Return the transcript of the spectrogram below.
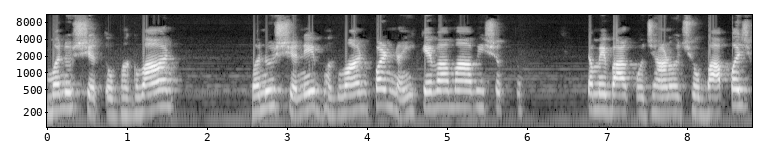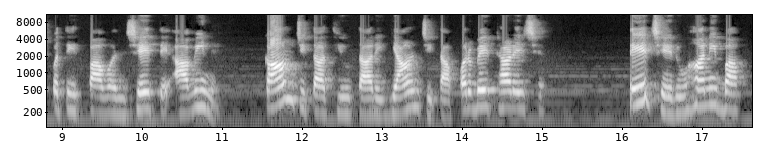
મનુષ્ય તો ભગવાન, મનુષ્યને ભગવાન પણ નહીં કહેવામાં આવી શકતું. તમે બાળકો જાણો છો, બાપ જ પતિ પાવન છે તે આવીને કામ ચિતાથી ઉતારી જ્ઞાન ચિતા પર બેઠાડે છે. તે છે રૂહાની બાપ.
